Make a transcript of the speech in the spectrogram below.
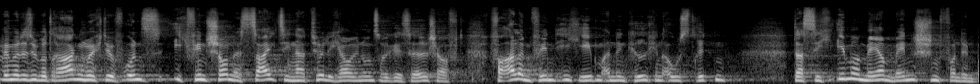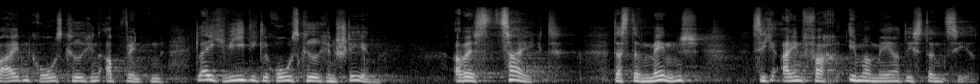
wenn man das übertragen möchte auf uns, ich finde schon, es zeigt sich natürlich auch in unserer Gesellschaft. Vor allem finde ich eben an den Kirchenaustritten, dass sich immer mehr Menschen von den beiden Großkirchen abwenden, gleich wie die Großkirchen stehen. Aber es zeigt, dass der Mensch sich einfach immer mehr distanziert.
